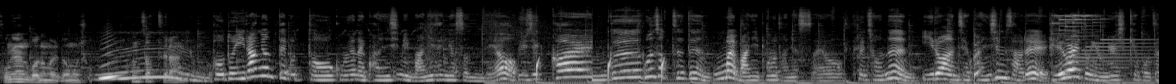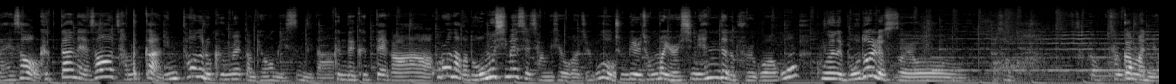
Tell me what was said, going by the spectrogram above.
공연 보는 걸 너무 좋고 음. 콘서트랑 이런 거. 저도 1학년 때부터 공연에 관심이 많이 생겼었는데요. 뮤지컬, 연극, 콘서트 등 정말 많이 보러 다녔어요. 그래서 저는 이러한 제 관심사를 대외활동에 연결시켜보자 해서 극단에서 잠깐 인턴으로 근무했던 경험이 있습니다. 근데 그때가 코로나가 너무 심했을 당시여가지고 준비를 정말 열심히 했는데도 불구하고 공연을 못 올렸어요. 그래서 잠깐, 잠깐만요.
